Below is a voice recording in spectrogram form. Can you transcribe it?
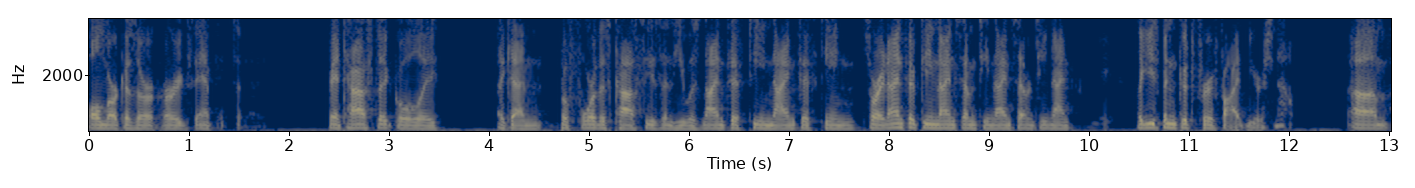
Ullmark as our, our example today. Fantastic goalie. Again, before this past season, he was 915, 915, sorry, 915, 917, 917, 938. Like he's been good for five years now. Um,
